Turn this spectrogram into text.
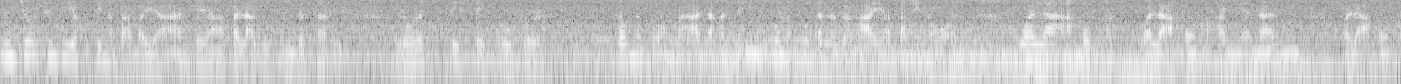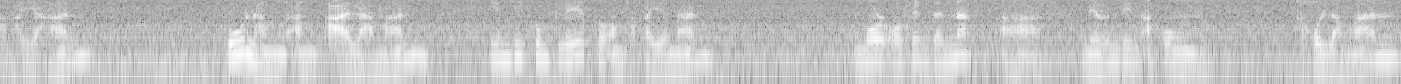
yung Diyos hindi ako pinababayaan. Kaya nga palagi kong dasal is, Lord, please take over. Ikaw na po ang bahala kasi hindi ko na po talaga kaya, Panginoon. Wala akong, wala akong kakanyanan, wala akong kakayahan, kulang ang kaalaman, hindi kumpleto ang kakayanan. More often than not, ah, meron din akong kakulangan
